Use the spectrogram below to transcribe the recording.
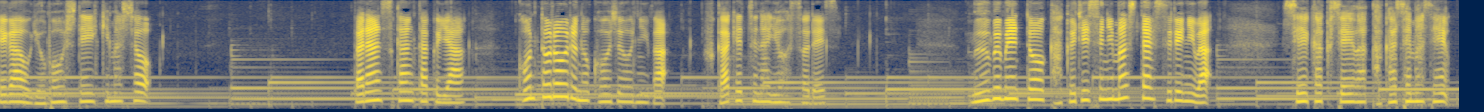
怪我を予防していきましょう。バランス感覚やコントロールの向上には不可欠な要素です。ムーブメントを確実にマスターするには正確性は欠かせません。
